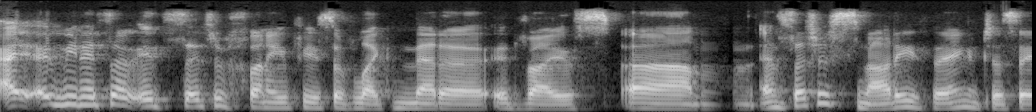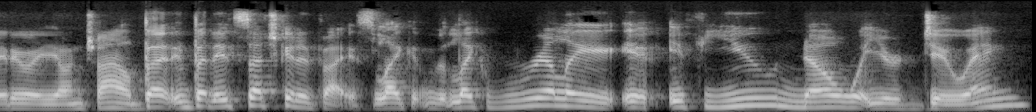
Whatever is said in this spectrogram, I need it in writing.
I, I, mean, it's a, it's such a funny piece of like meta advice um, and such a snotty thing to say to a young child. But but it's such good advice. Like like really, if, if you know what you're doing,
